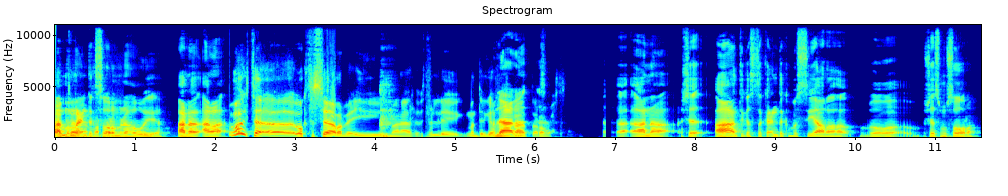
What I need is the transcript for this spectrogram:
أما ما عندك. صورة من الهوية أنا أنا وقت آه، وقت السيارة بعيد ما أنا عارف في اللي ما أدري لا، لا. ربحت أنا ش... آه أنت قصدك عندك بالسيارة ب... شو اسمه صورة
